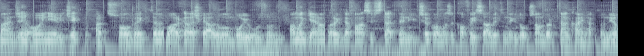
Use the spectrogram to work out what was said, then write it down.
Bence oynayabilecek bir kart sol bekte. Bu arkadaş geldi. Bunun boyu uzun. Ama genel olarak defansif statlerinin yüksek olması kafa isabetindeki 94'ten kaynaklanıyor.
